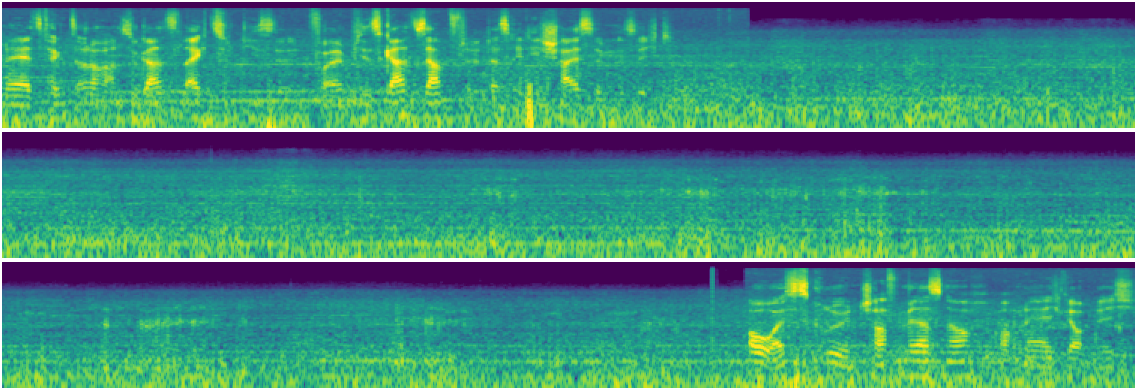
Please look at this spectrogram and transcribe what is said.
Ne, jetzt fängt es auch noch an, so ganz leicht zu dieseln. Vor allem dieses ganz sanfte, das ist richtig scheiße im Gesicht. Oh, es ist grün. Schaffen wir das noch? Och ne, ich glaube nicht.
